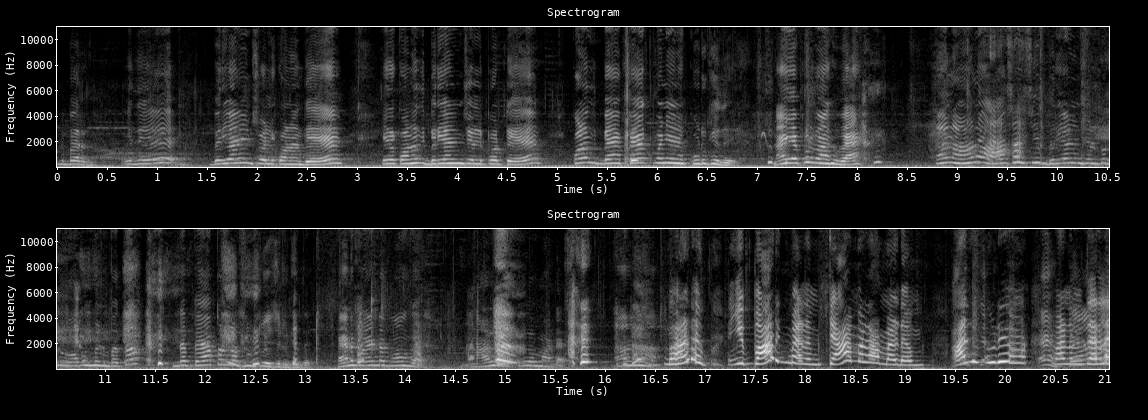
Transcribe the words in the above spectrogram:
இந்த பாருங்க. இது பிரியாணின்னு சொல்லி கொண்டாந்து இதை கொண்டாந்து பிரியாணின்னு சொல்லி போட்டு கொண்டாந்து பே பேக் பண்ணி எனக்கு கொடுக்குது. நான் எப்படி வாங்குவேன்? நானும் ஆசாசி பிரியாணின்னு சொல்லி போட்டு ஓப்பன் பண்ணி பார்த்தா இந்த பேப்பரில் சுட்டு வச்சிருக்குது. எனக்கு வேண்டாம் போங்க. நான் எடுத்துக்க மாட்டேன். மேடம் இங்க பாருங்க மேடம் கேமரா மேடம். அது கூட மேடம் தெரியல.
